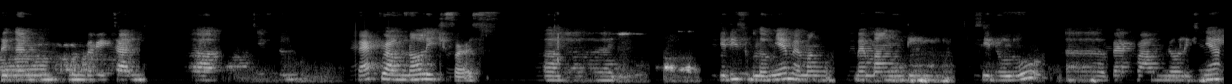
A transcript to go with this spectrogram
dengan memberikan uh, background knowledge first. Uh, jadi sebelumnya memang memang diisi dulu uh, background knowledge-nya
